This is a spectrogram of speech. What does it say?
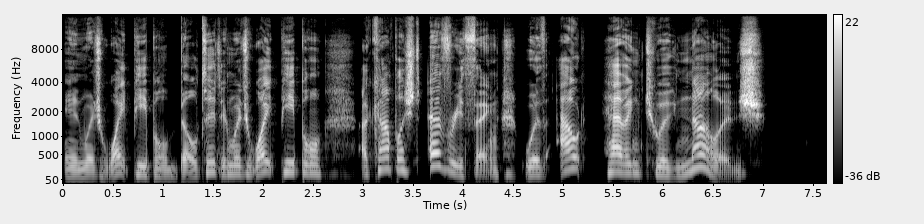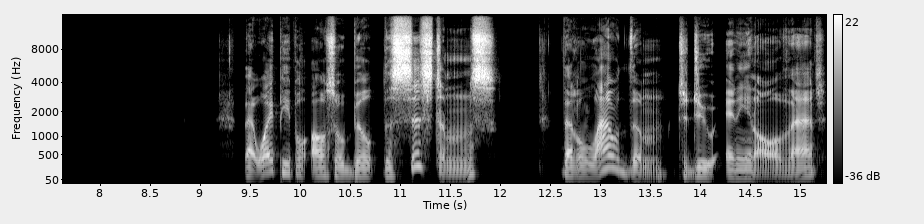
in which white people built it, in which white people accomplished everything without having to acknowledge that white people also built the systems that allowed them to do any and all of that,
